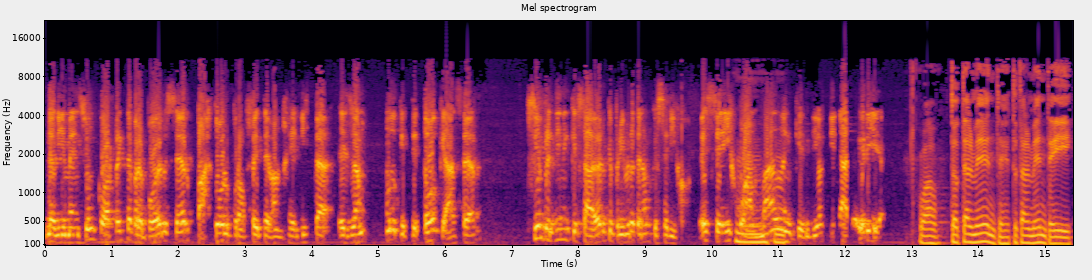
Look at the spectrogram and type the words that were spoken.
la dimensión correcta para poder ser pastor, profeta, evangelista, el llamado que te toque hacer, siempre tienen que saber que primero tenemos que ser hijos, ese hijo amado en que Dios tiene alegría. Wow, totalmente, totalmente. Y,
